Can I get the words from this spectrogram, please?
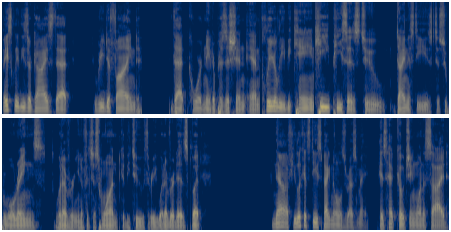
basically these are guys that redefined that coordinator position and clearly became key pieces to dynasties, to Super Bowl rings, whatever, you know, if it's just one, could be two, three, whatever it is. But now, if you look at Steve Spagnuolo's resume, his head coaching one aside,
